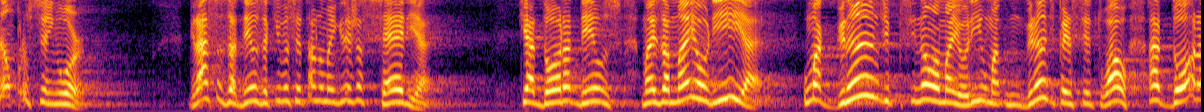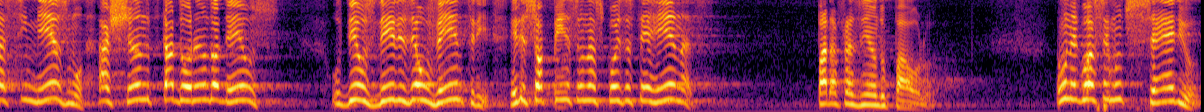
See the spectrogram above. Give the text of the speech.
não para o Senhor. Graças a Deus aqui você está numa igreja séria, que adora a Deus, mas a maioria, uma grande, se não a maioria, uma, um grande percentual, adora a si mesmo, achando que está adorando a Deus. O Deus deles é o ventre, eles só pensam nas coisas terrenas. Parafraseando Paulo. O negócio é muito sério.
